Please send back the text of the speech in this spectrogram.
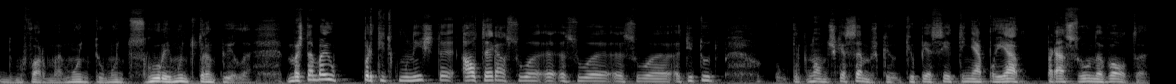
de uma forma muito, muito segura e muito tranquila. Mas também o Partido Comunista altera a sua, a sua, a sua atitude. Porque não nos esqueçamos que, que o PC tinha apoiado para a segunda volta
